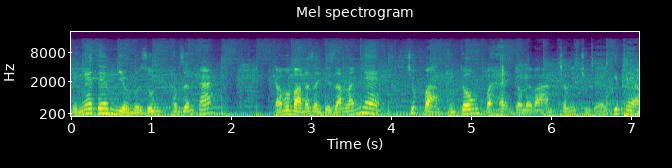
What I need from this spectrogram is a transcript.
để nghe thêm nhiều nội dung hấp dẫn khác. Cảm ơn bạn đã dành thời gian lắng nghe. Chúc bạn thành công và hẹn gặp lại bạn trong những chủ đề tiếp theo.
